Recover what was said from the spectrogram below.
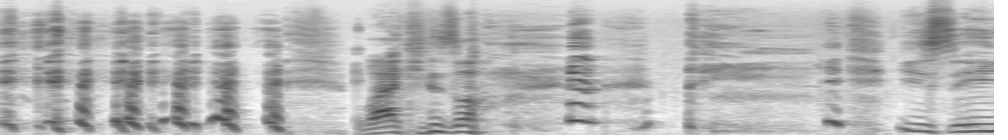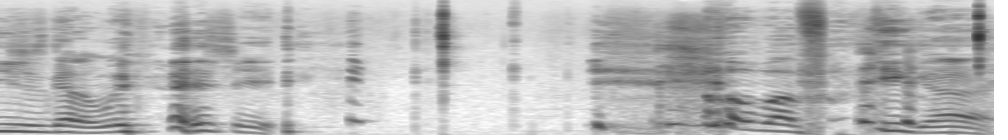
Vikings on. you see, you just gotta whip that shit. oh my fucking god.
